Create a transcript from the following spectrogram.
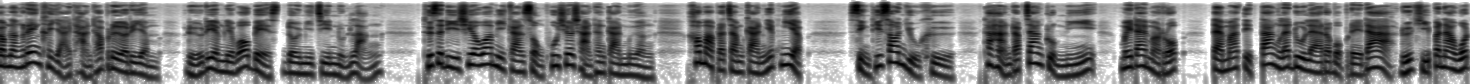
กำลังเร่งขยายฐานทัพเรือเรียม หรือเรียม Naval Base โดยมีจีนหนุนหลัง ทฤษฎีเชื่อว่ามีการส่งผู้เชี่ยวชาญทางการเมือง เข้ามาประจำการเงียบๆ สิ่งที่ซ่อนอยู่คือ ทหารรับจ้างกลุ่มนี้ไม่ได้มารบ แต่มาติดตั้งและดูแลระบบเรดาร์หรือขีปนาวุธ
